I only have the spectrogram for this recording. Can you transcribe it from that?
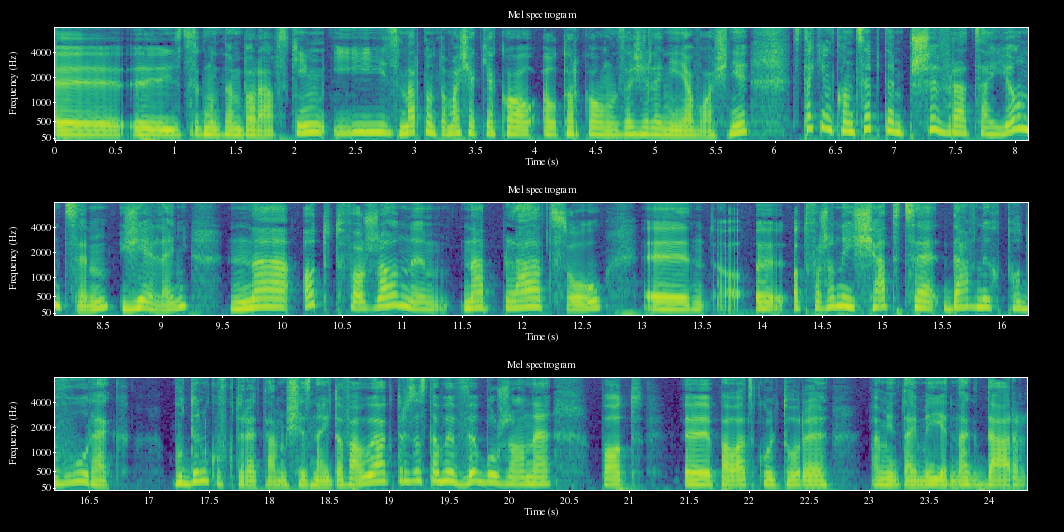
y, y, z Zygmuntem Borawskim i z Martą Tomasiak jako autorką Zazielenienia właśnie, z takim konceptem przywracającym zieleń na odtworzonym na placu, otworzonej siatce dawnych podwórek, budynków, które tam się znajdowały, a które zostały wyburzone pod Pałac Kultury. Pamiętajmy jednak dar,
